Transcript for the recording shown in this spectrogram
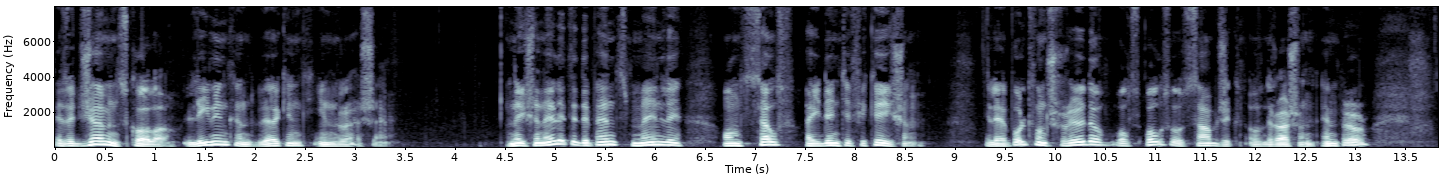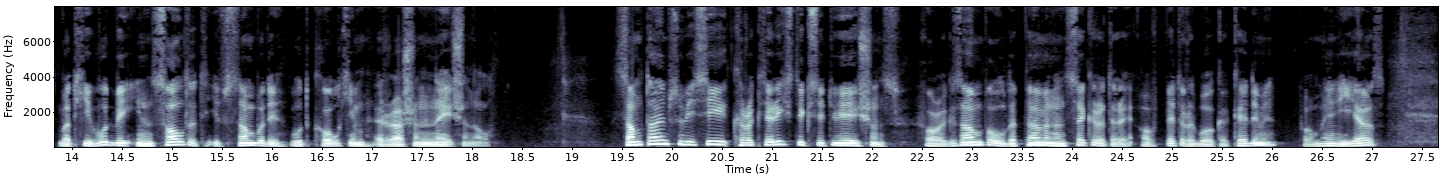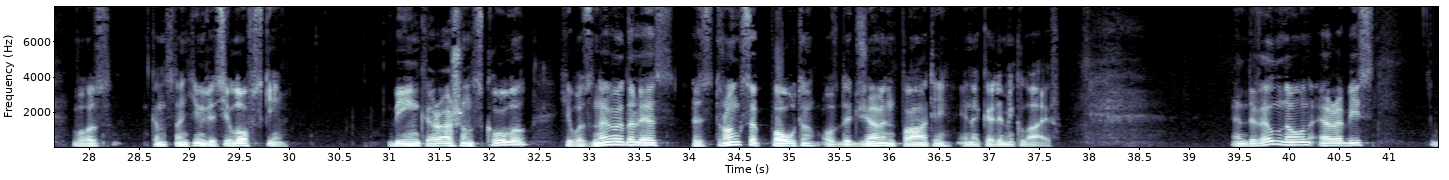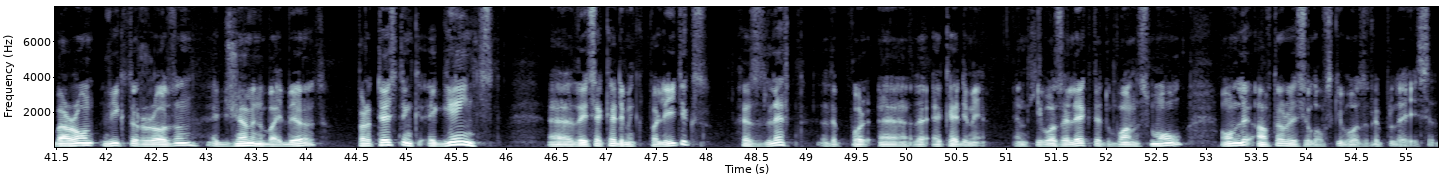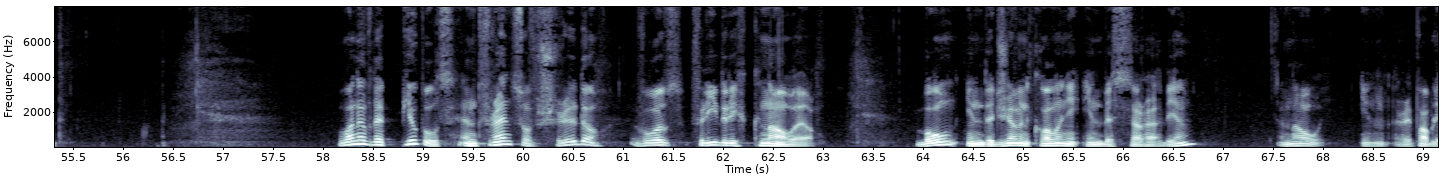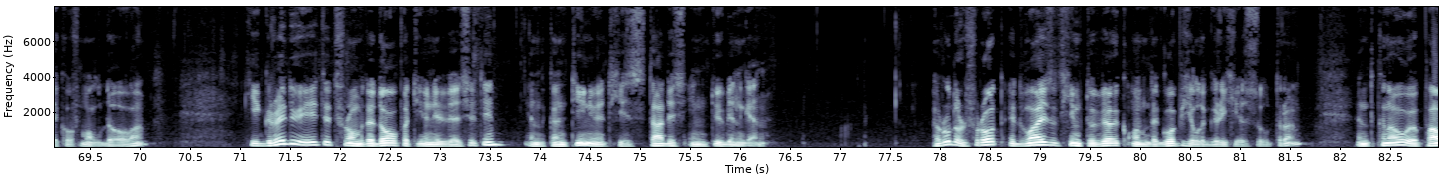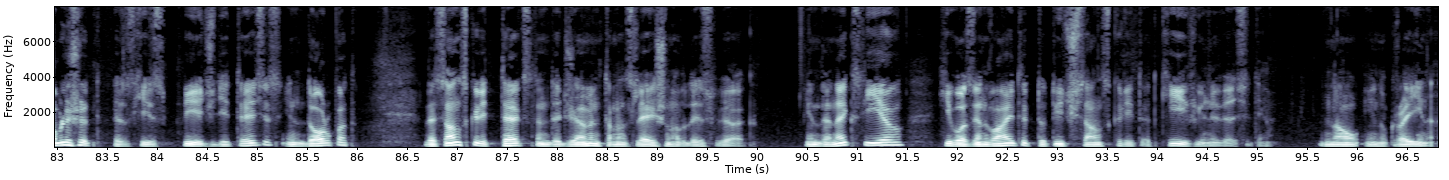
as a German scholar living and working in Russia. Nationality depends mainly on self identification. Leopold von Schröder was also subject of the Russian emperor, but he would be insulted if somebody would call him a Russian national. Sometimes we see characteristic situations. For example, the permanent secretary of Petersburg Academy for many years was Konstantin Veselovsky. Being a Russian scholar, he was nevertheless a strong supporter of the German party in academic life. And the well known Arabist Baron Victor Rosen, a German by birth, protesting against uh, this academic politics, has left the, uh, the academy, and he was elected once more only after Veselovsky was replaced. One of the pupils and friends of Schröder was Friedrich Knauer, born in the German colony in Bessarabia, now in Republic of Moldova. He graduated from the Dorpat University and continued his studies in Tübingen. Rudolf Roth advised him to work on the Gobhila Grihya Sutra, and Knauer published it as his PhD thesis in Dorpat the Sanskrit text and the German translation of this work. In the next year, he was invited to teach Sanskrit at Kiev University, now in Ukraine,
